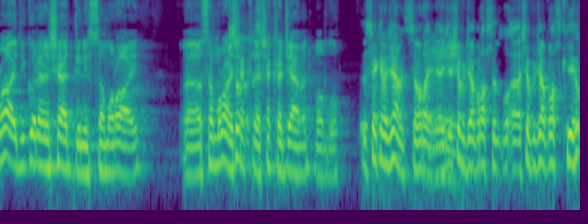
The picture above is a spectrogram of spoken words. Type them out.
رائد يقول أنا شادني الساموراي. آه، ساموراي شكله شكله جامد برضو. شكله جامد الساموراي. إيه. شوف جاب راس شوف جاب راس كثير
